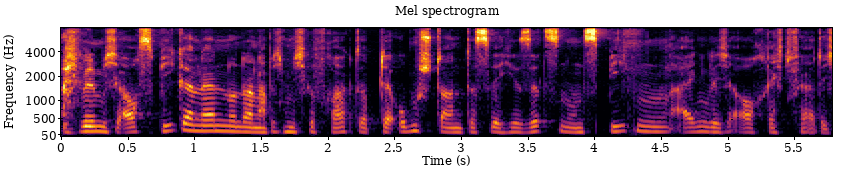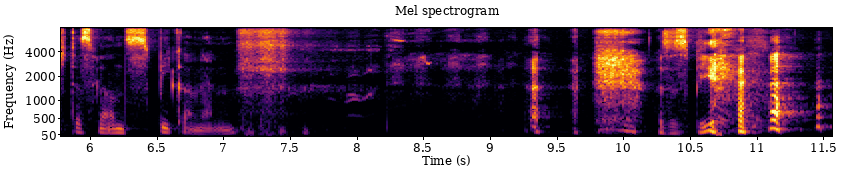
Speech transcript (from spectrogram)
ich will mich auch Speaker nennen. Und dann habe ich mich gefragt, ob der Umstand, dass wir hier sitzen und speaken, eigentlich auch rechtfertigt, dass wir uns Speaker nennen. Also Speaker.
